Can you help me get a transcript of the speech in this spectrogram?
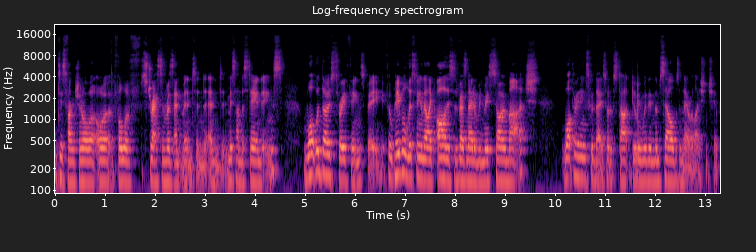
dysfunctional or, full of stress and resentment and, and misunderstandings. What would those three things be? If there were people listening and they're like, oh, this has resonated with me so much, what three things could they sort of start doing within themselves and their relationship?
